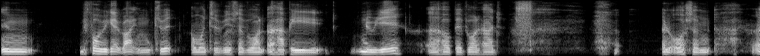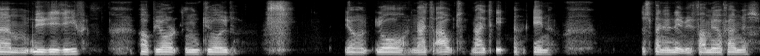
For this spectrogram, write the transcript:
In before we get right into it, I want to wish everyone a happy new year. I hope everyone had an awesome um, New Year's Eve. Hope you all enjoyed your your night out, night in, spending it with family or friends.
